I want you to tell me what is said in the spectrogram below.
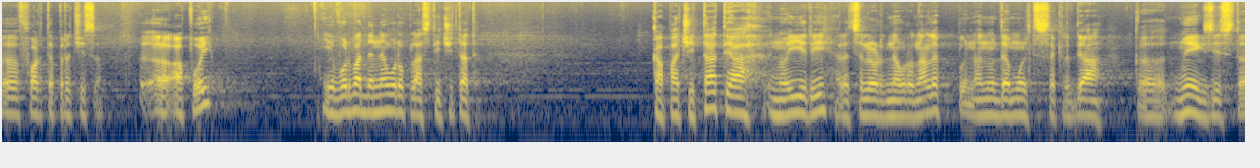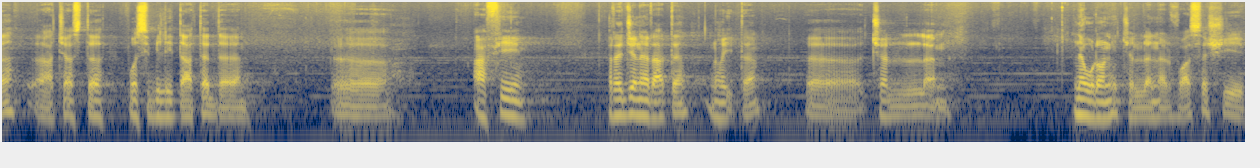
uh, foarte precisă. Uh, apoi, e vorba de neuroplasticitate. Capacitatea noirii rețelelor neuronale, până nu de mult se credea că nu există această posibilitate de a fi regenerate, noite, cele neuronii, cele nervoase și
